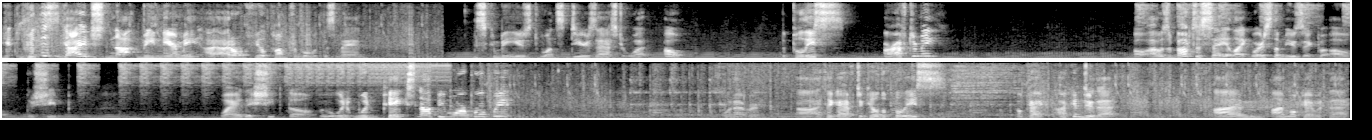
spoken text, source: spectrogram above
Get, could this guy just not be near me? I, I don't feel comfortable with this man. This can be used once deer's asked what? Oh. The police are after me? Oh, I was about to say, like, where's the music? But, oh, there's sheep. Why are they sheep, though? Would, would pigs not be more appropriate? Whatever. Uh, I think I have to kill the police? Okay, I can do that. I'm I'm okay with that.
